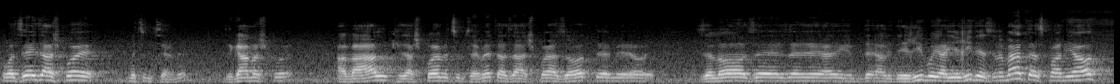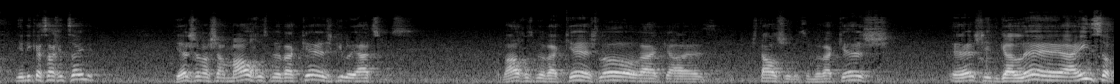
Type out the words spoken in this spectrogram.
הוא רוצה איזה אשפויה מצומצמת, זה גם אשפויה, אבל כשזה אשפויה מצומצמת, אז האשפויה הזאת, אה, זה לא, זה, זה, על ידי ריבוי הירידס למטה, אז כבר נהיה עוד יניקה יניקס החיציינים. יש שם שהמלכוס מבקש גילוי עצמוס. המלכוס מבקש לא רק השטר שלו, הוא מבקש אה, שיתגלה האינסוף.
